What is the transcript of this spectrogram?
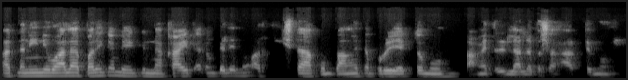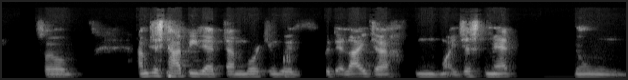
at naniniwala pa rin kami na kahit anong galing mong artista, kung pangit ang proyekto mo, pangit rin lalabas ang arte mo. So, I'm just happy that I'm working with with Elijah, whom I just met nung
